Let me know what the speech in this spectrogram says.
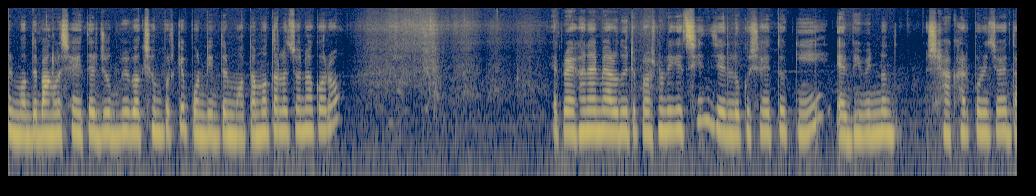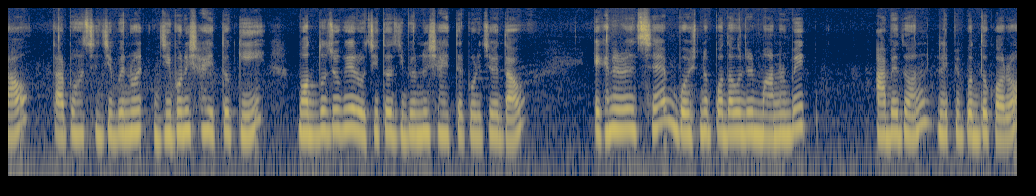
এর মধ্যে বাংলা সাহিত্যের যুগ বিভাগ সম্পর্কে পণ্ডিতদের মতামত আলোচনা করো। এরপর এখানে আমি আরও দুইটা প্রশ্ন লিখেছি, যে লোকসাহিত্য কী? এর বিভিন্ন শাখার পরিচয় দাও। তারপর হচ্ছে জীবন, জীবনী সাহিত্য কী? মধ্যযুগে রচিত জীবনী সাহিত্যের পরিচয় দাও। এখানে রয়েছে বৈষ্ণব পদাবলীর মানবিক আবেদন লিপিবদ্ধ করো।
